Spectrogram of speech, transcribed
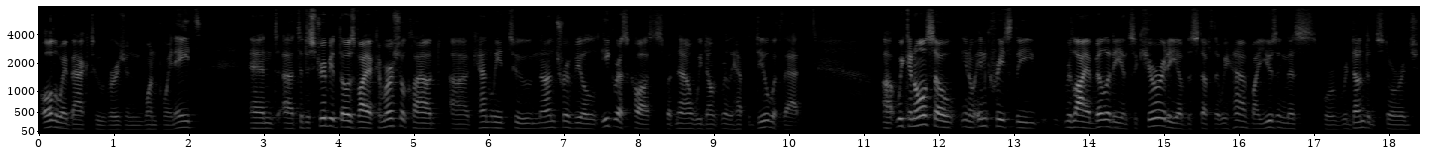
all the way back to version 1.8. And uh, to distribute those via commercial cloud uh, can lead to non-trivial egress costs, but now we don't really have to deal with that. Uh, we can also you know, increase the reliability and security of the stuff that we have by using this for redundant storage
